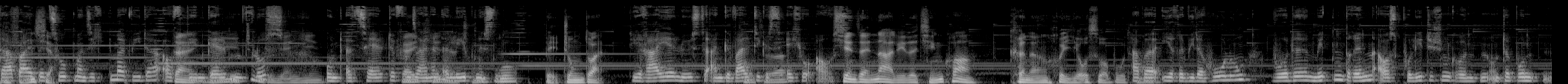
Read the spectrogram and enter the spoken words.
Dabei bezog man sich immer wieder auf den gelben Fluss und erzählte von seinen Erlebnissen. Die Reihe löste ein gewaltiges Echo aus. Aber ihre Wiederholung wurde mittendrin aus politischen Gründen unterbunden.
